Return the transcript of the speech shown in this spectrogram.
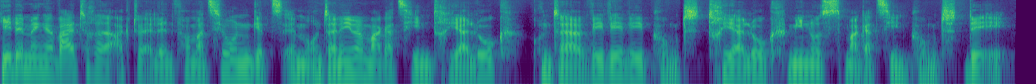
Jede Menge weitere aktuelle Informationen gibt's im Unternehmermagazin Trialog unter www.trialog-magazin.de.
